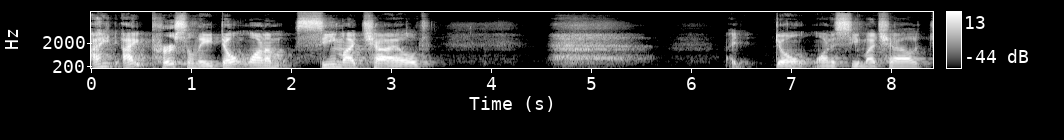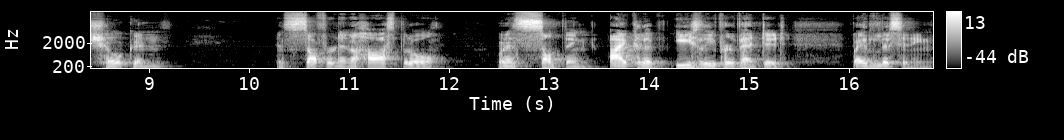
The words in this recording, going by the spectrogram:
I I personally don't want to see my child. I don't want to see my child choking and suffering in a hospital when it's something I could have easily prevented by listening.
